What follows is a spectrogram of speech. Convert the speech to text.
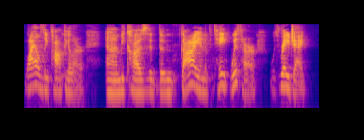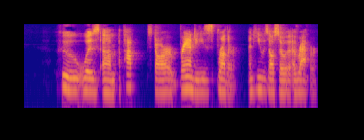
wildly popular um, because the, the guy in the tape with her was Ray J, who was um, a pop star, Brandy's brother. And he was also a, a rapper.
